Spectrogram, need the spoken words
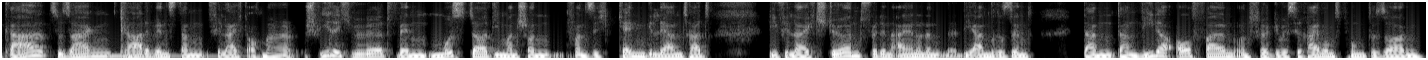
da zu sagen, gerade wenn es dann vielleicht auch mal schwierig wird, wenn Muster, die man schon von sich kennengelernt hat, die vielleicht störend für den einen oder die andere sind, dann, dann wieder auffallen und für gewisse Reibungspunkte sorgen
